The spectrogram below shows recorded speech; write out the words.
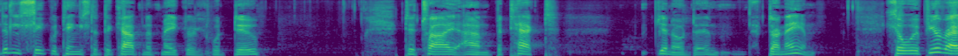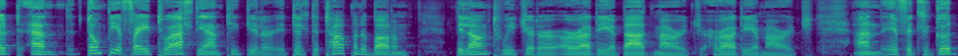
Little secret things that the cabinet makers would do to try and protect, you know, the, their name. So if you're out and don't be afraid to ask the antique dealer, it does the top and the bottom belong to each other or are they a bad marriage or are they a marriage? And if it's a good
